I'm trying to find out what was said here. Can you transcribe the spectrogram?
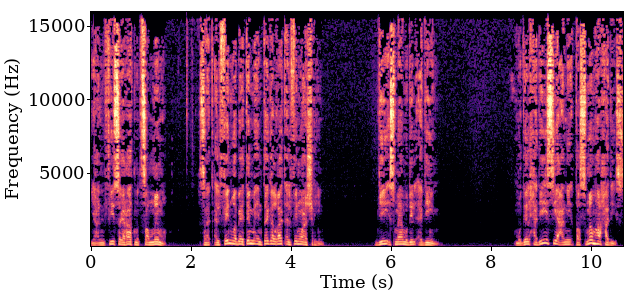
يعني في سيارات متصممة. سنة 2000 وبيتم إنتاجها لغاية 2020 دي اسمها موديل قديم. موديل حديث يعني تصميمها حديث.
